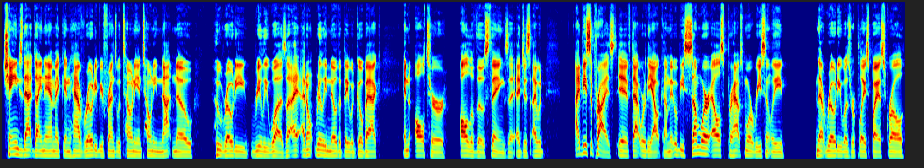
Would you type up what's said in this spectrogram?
change that dynamic and have Rhodey be friends with Tony and Tony not know who Rhodey really was. I, I don't really know that they would go back and alter all of those things. I, I just, I would, I'd be surprised if that were the outcome. It would be somewhere else, perhaps more recently, that Rhodey was replaced by a Skrull.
